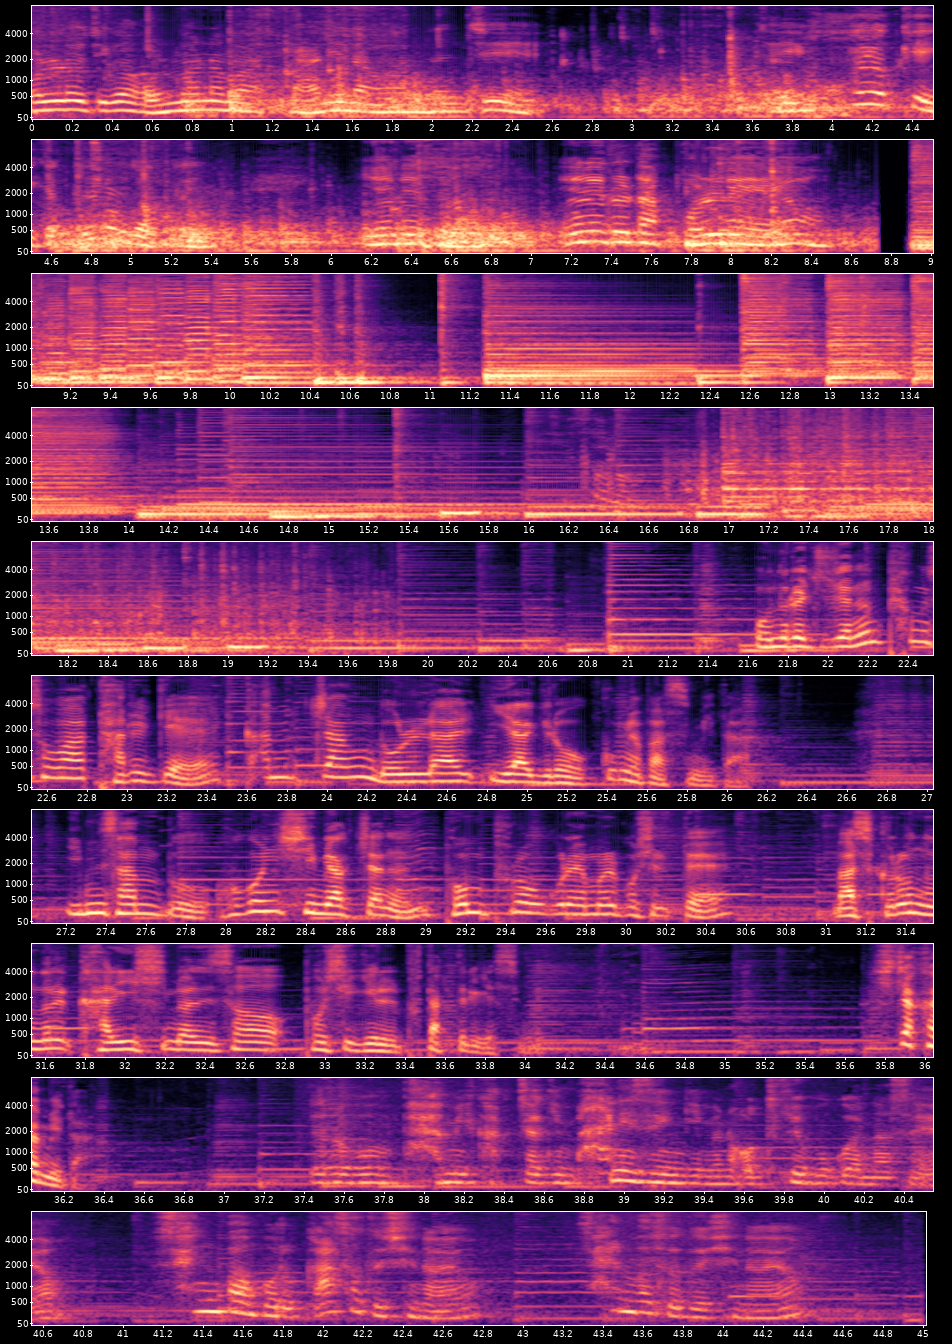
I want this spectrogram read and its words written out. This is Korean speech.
벌러지가 얼마나 마- 많이 나왔는지. 자, 이 허옇게 이게 뜨는 것들. 얘네들 얘네들 다 벌레예요. 오늘의 주제는 평소와 다르게 깜짝 놀랄 이야기로 꾸며봤습니다. 임산부 혹은 심약자는 본 프로그램을 보실 때 마스크로 눈을 가리시면서 보시길 부탁드리겠습니다. 시작합니다. 여러분 밤이 갑자기 많이 생기면 어떻게 보관하세요? 생밤으로 까서 드시나요? 삶아서 드시나요?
